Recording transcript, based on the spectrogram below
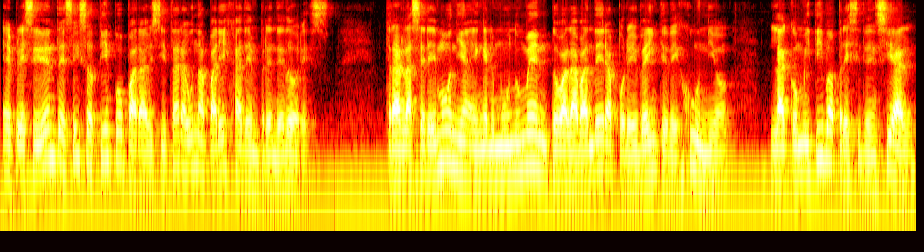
El presidente se hizo tiempo para visitar a una pareja de emprendedores. Tras la ceremonia en el monumento a la bandera por el 20 de junio, la comitiva presidencial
